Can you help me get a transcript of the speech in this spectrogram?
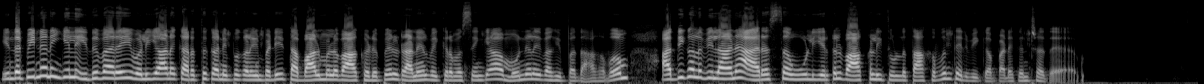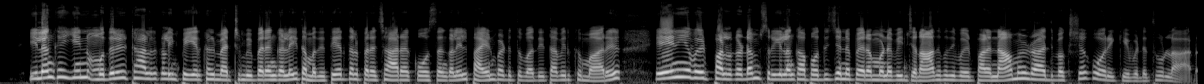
இந்த பின்னணியில் இதுவரை வெளியான கருத்து கணிப்புகளின்படி தபால் மூல வாக்கெடுப்பில் ரணில் விக்ரமசிங்க முன்னிலை வகிப்பதாகவும் அதிகளவிலான அரச ஊழியர்கள் வாக்களித்துள்ளதாகவும் தெரிவிக்கப்படுகின்றது. இலங்கையின் முதலீட்டாளர்களின் பெயர்கள் மற்றும் விவரங்களை தமது தேர்தல் பிரச்சார கோஷங்களில் பயன்படுத்துவதை தவிர்க்குமாறு ஏனைய வேட்பாளர்களிடம் ஸ்ரீலங்கா பொதுஜன பெரமுனவின் ஜனாதிபதி வேட்பாளர் நாமல் ராஜபக்ஷ கோரிக்கை விடுத்துள்ளார்.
